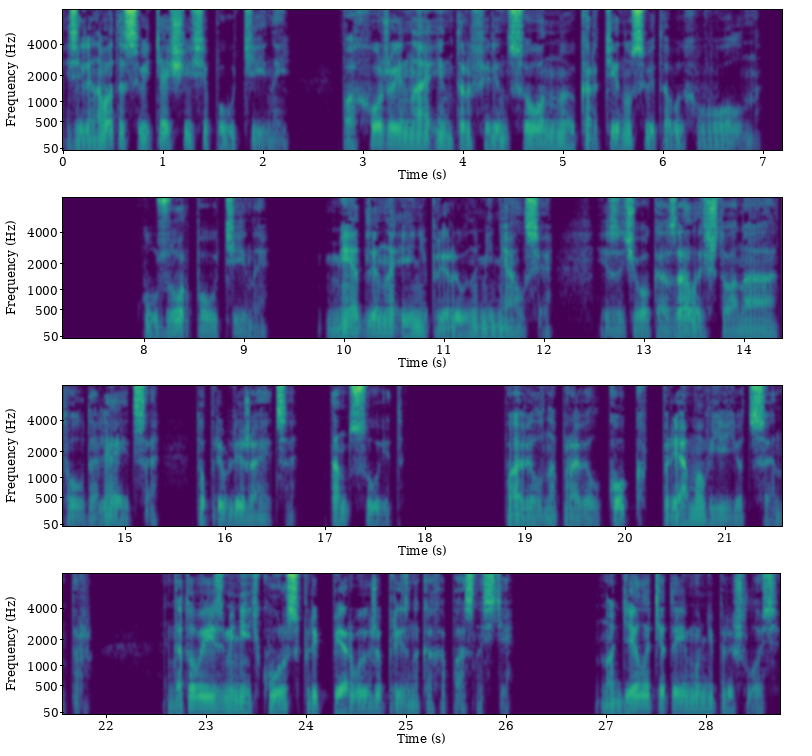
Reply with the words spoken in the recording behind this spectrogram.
зеленовато светящейся паутиной, похожие на интерференционную картину световых волн. Узор паутины медленно и непрерывно менялся, из-за чего казалось, что она то удаляется, то приближается, танцует. Павел направил кок прямо в ее центр, готовый изменить курс при первых же признаках опасности. Но делать это ему не пришлось.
